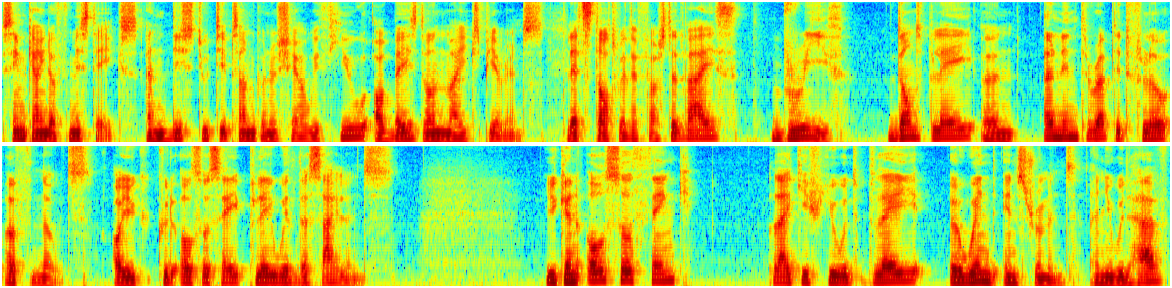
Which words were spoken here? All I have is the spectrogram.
same kind of mistakes and these two tips I'm gonna share with you are based on my experience. Let's start with the first advice. Breathe. Don't play an uninterrupted flow of notes. Or you could also say play with the silence. You can also think like if you would play a wind instrument and you would have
